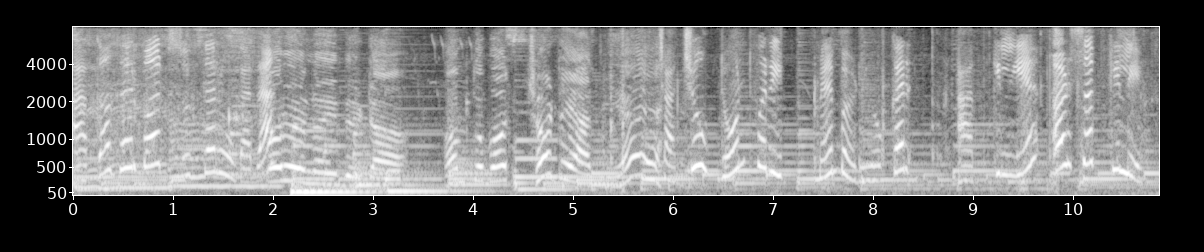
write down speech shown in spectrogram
आपका घर बहुत सुंदर होगा ना? अरे नहीं बेटा हम तो बहुत छोटे आदमी हैं। चाचू डोंट वरी मैं बड़ी होकर आपके लिए और सबके लिए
